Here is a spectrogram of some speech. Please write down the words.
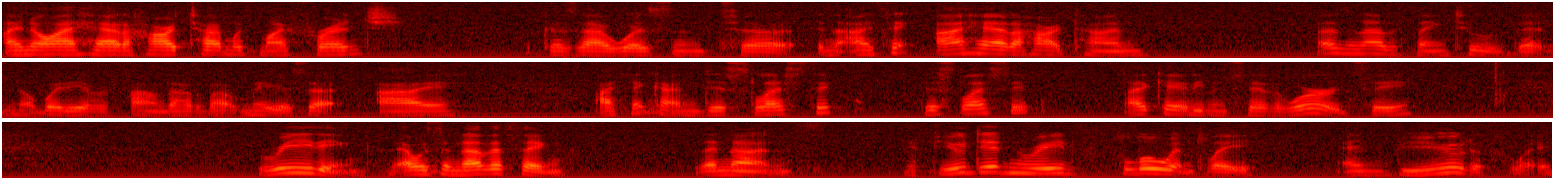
I know I had a hard time with my French because I wasn't, uh, and I think I had a hard time. That's another thing too that nobody ever found out about me is that I, I think I'm dyslexic. Dyslexic. I can't even say the word. See. Reading. That was another thing. The nuns. If you didn't read fluently and beautifully,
